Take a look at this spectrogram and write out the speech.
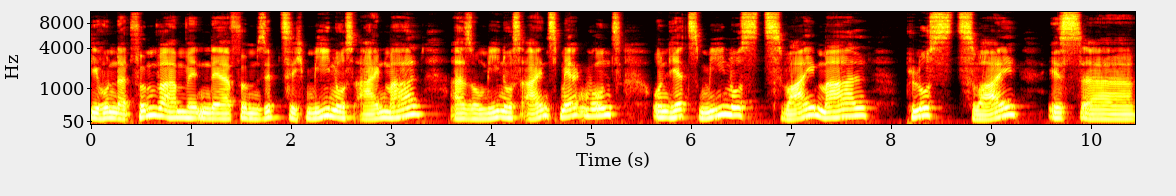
Die 105er haben wir in der 75 minus einmal, also minus 1 merken wir uns. Und jetzt minus 2 mal plus 2 ist äh,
